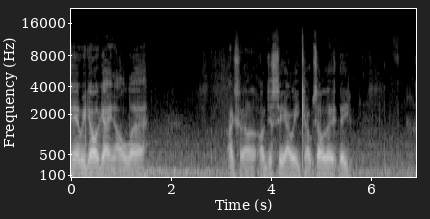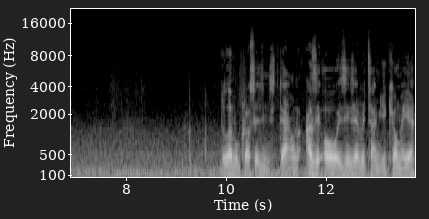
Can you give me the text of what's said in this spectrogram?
here we go again. I'll uh, actually I'll, I'll, just see how he copes. Oh, the, the the level crossing is down as it always is every time you come here.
